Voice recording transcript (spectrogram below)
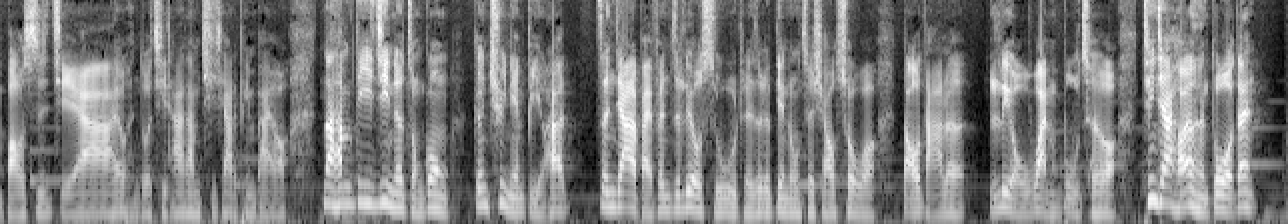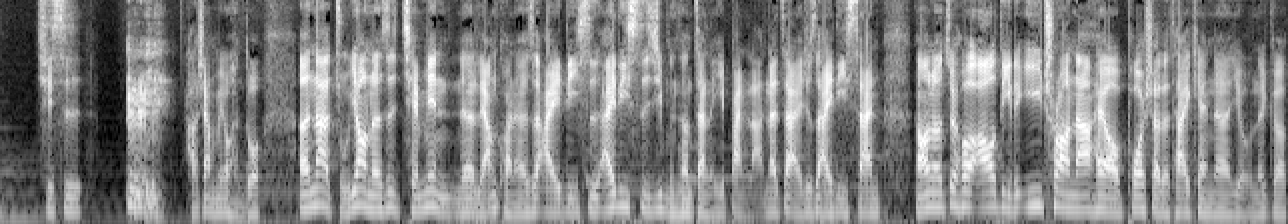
保时捷啊，还有很多其他他们旗下的品牌哦。那他们第一季呢，总共跟去年比，它增加了百分之六十五的这个电动车销售哦，到达了六万部车哦。听起来好像很多，但其实。好像没有很多，呃，那主要呢是前面的两款呢是 ID 四，ID 四基本上占了一半啦，那再来就是 ID 三，然后呢最后奥迪的 e-tron 啊，还有 Porsche 的 Taycan 呢有那个，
